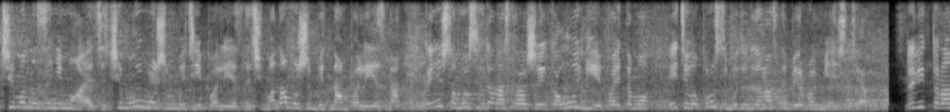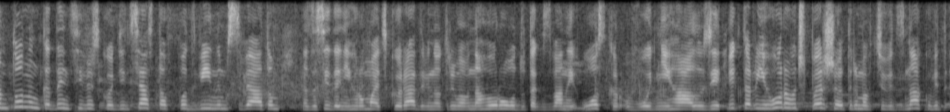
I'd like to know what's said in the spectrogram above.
чем она занимается, чем мы можем быть ей полезны, чем она может быть нам полезна. Конечно, мы всегда на страже экологии, поэтому эти вопросы будут для нас на первом месте. Для Віктора Антоненка День Сіверського Дінця став подвійним святом. На засіданні громадської ради він отримав нагороду, так званий «Оскар» у водній галузі. Віктор Єгорович перший отримав цю відзнаку від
